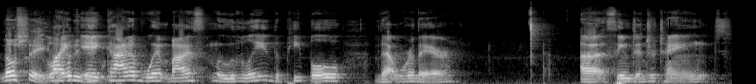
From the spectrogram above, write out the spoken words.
No shade. Like do. it kind of went by smoothly. The people that were there uh, seemed entertained.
